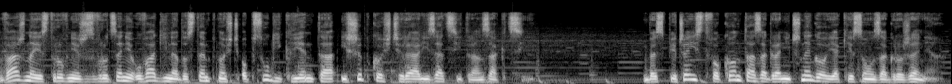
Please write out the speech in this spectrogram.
Ważne jest również zwrócenie uwagi na dostępność obsługi klienta i szybkość realizacji transakcji. Bezpieczeństwo konta zagranicznego, jakie są zagrożenia.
